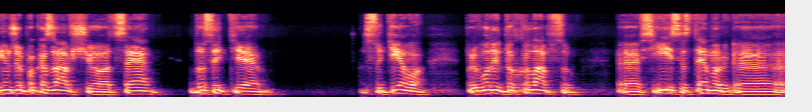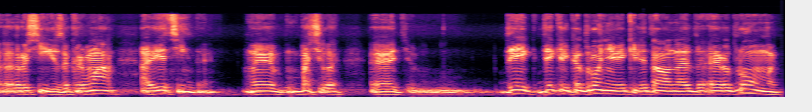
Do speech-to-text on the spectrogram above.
Він вже показав, що це досить суттєво приводить до колапсу всієї системи Росії, зокрема авіаційної. Ми бачили декілька дронів, які літали над аеродромами,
